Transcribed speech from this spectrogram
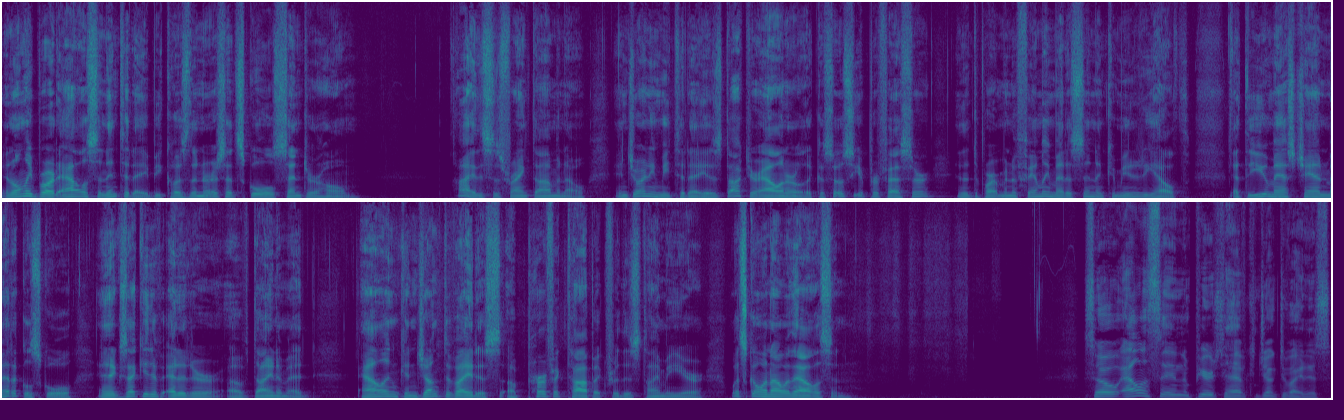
and only brought Allison in today because the nurse at school sent her home. Hi, this is Frank Domino, and joining me today is Dr. Alan Ehrlich, Associate Professor in the Department of Family Medicine and Community Health at the UMass Chan Medical School and Executive Editor of Dynamed. Alan, conjunctivitis, a perfect topic for this time of year. What's going on with Allison? So, Allison appears to have conjunctivitis,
